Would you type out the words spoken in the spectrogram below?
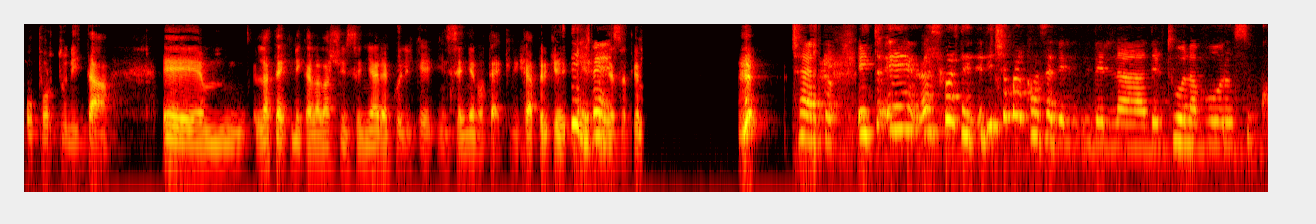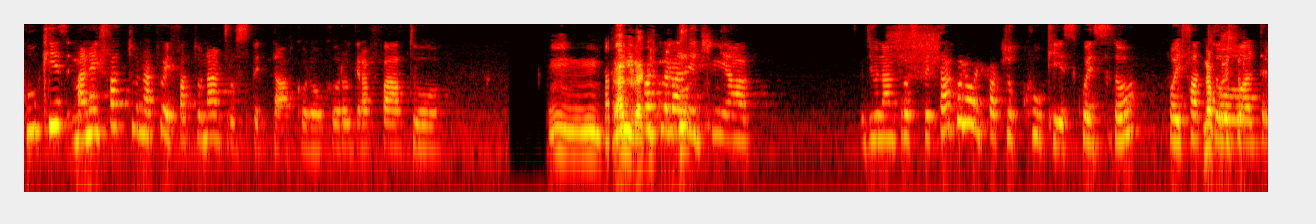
opportunità. Ehm, la tecnica la lascio insegnare a quelli che insegnano tecnica, perché Sì, bisogna sapere. Certo, e, tu- e, ascolta, dici qualcosa del, del- del tuo lavoro su Cookies, ma ne hai fatto una, tu hai fatto un altro spettacolo coreografato, Mm, allora, fatto la ti- regia di un altro spettacolo o hai fatto Cookies, questo? O hai fatto No, questo- altre...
